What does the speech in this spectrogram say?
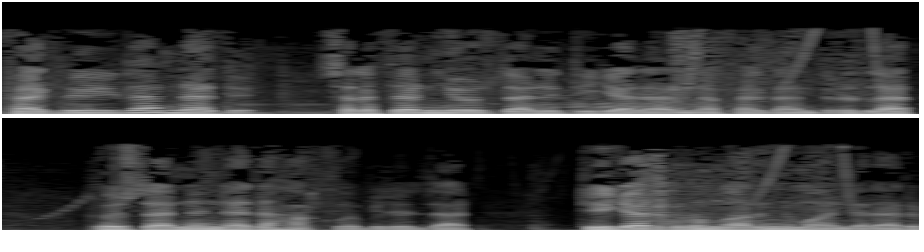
Fərqliliklər nədir? Sələflər niyə özlərini digərlərindən fərqləndirirlər? Özlərini nədə haqlı bilirlər? Digər qurumların nümayəndələri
